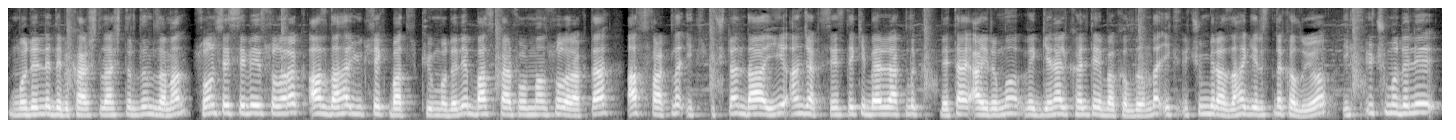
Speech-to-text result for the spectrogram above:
modeliyle de bir karşılaştırdığım zaman son ses seviyesi olarak az daha yüksek Buds Q modeli, bas performansı olarak da az farkla X3'ten daha iyi ancak sesteki berraklık, detay ayrımı ve genel kaliteye bakıldığında X3'ün biraz daha gerisinde kalıyor. X3 modeli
